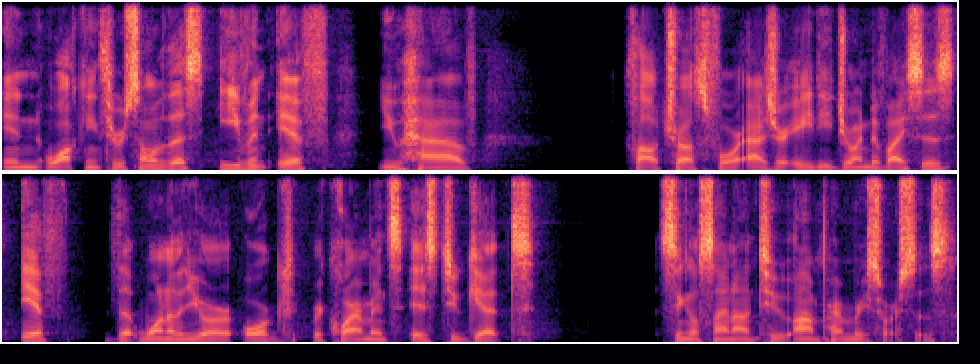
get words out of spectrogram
in walking through some of this, even if you have Cloud Trust for Azure AD join devices. If the one of your org requirements is to get single sign-on to on-prem resources.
